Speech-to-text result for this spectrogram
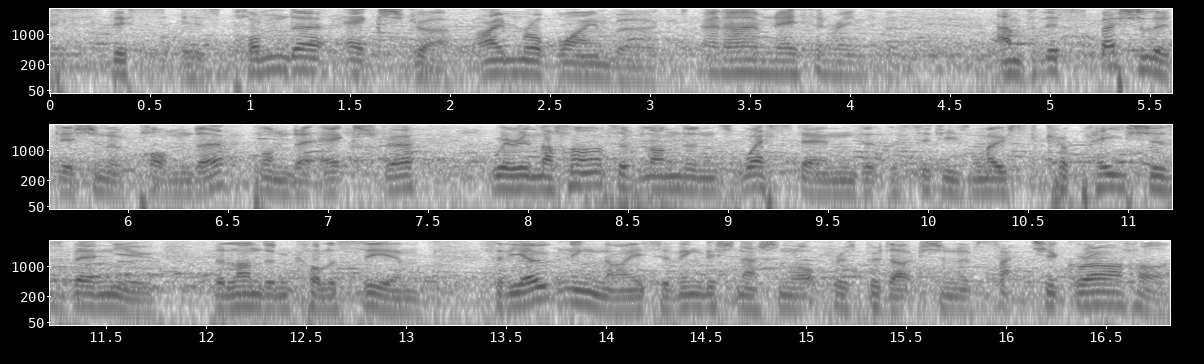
Yes, this is Ponder Extra. I'm Rob Weinberg. And I'm Nathan Rainsford. And for this special edition of Ponder, Ponder Extra, we're in the heart of London's West End at the city's most capacious venue, the London Coliseum, for the opening night of English National Opera's production of Satyagraha,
